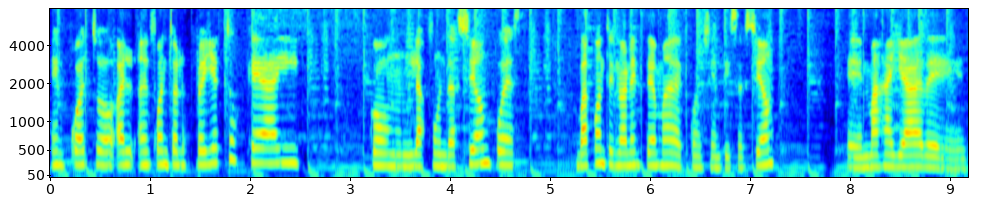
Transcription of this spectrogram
En cuanto, en cuanto a los proyectos que hay con la fundación, pues va a continuar el tema de concientización, eh, más allá de,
